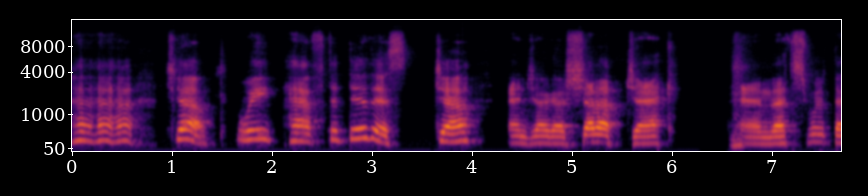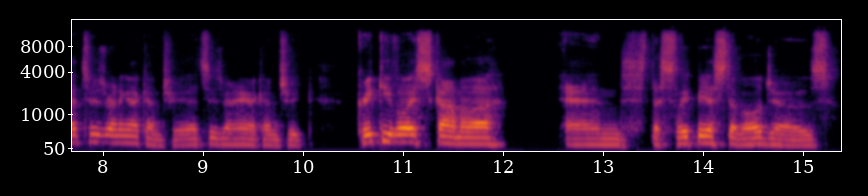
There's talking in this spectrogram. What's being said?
Joe, we have to do this, Joe. And Joe goes, Shut up, Jack. And that's what that's who's running our country. That's who's running our country. Creaky voice Kamala and the sleepiest of all Joes.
